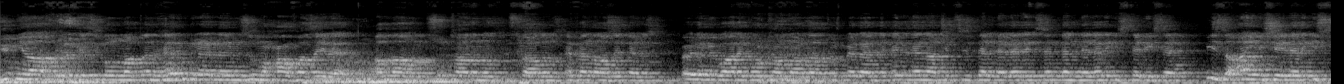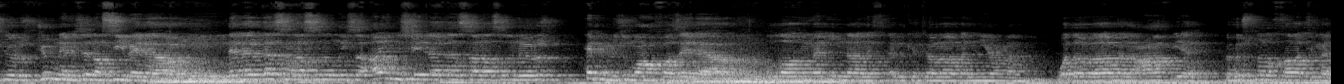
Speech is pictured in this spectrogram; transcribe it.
Dünya ahiret rezil olmaktan her birerlerimizi muhafaza eyle. Allah'ım sultanımız, üstadımız, efendi hazretlerimiz böyle mübarek ortamlarda, türbelerde ellerini açıp sizden neleri, senden neleri istediyse biz de aynı şeyleri istiyoruz. Cümlemize nasip eyle ya Rabbi. Nelerden sana sınırlıysa aynı şeylerden sana sığınıyoruz. Hepimizi muhafaza eyle ya Rabbi. Allahümme inna nes'eluke tamamen ni'me ve devamen afiye ve husnul hatime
